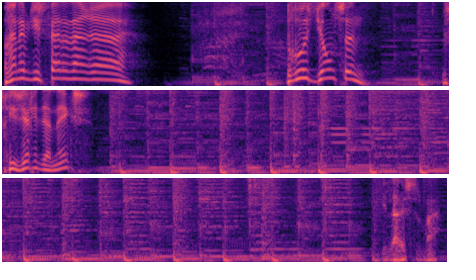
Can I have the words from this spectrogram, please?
We gaan eventjes verder naar eh Bruce Johnson. Misschien zeg je daar niks. Je luistert maar.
